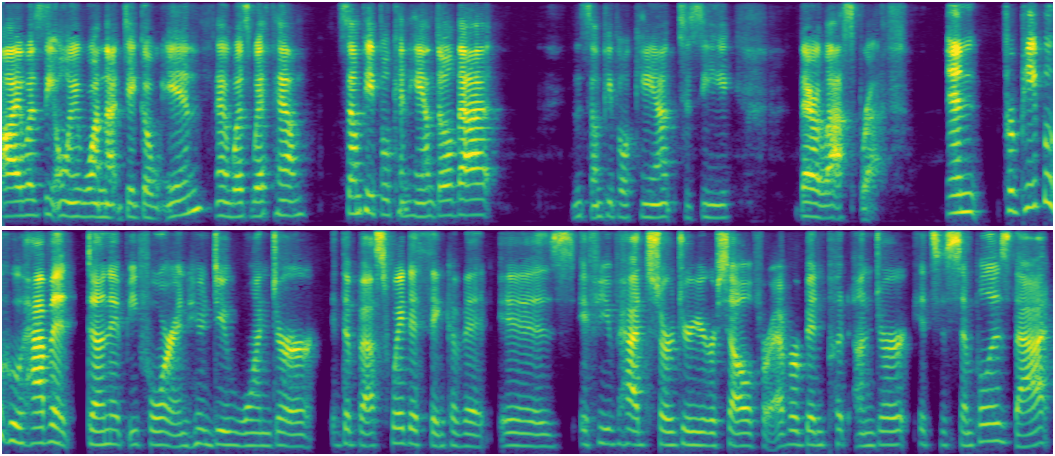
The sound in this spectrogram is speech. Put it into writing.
I was the only one that did go in and was with him. Some people can handle that, and some people can't to see their last breath. And for people who haven't done it before and who do wonder, the best way to think of it is if you've had surgery yourself or ever been put under, it's as simple as that.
